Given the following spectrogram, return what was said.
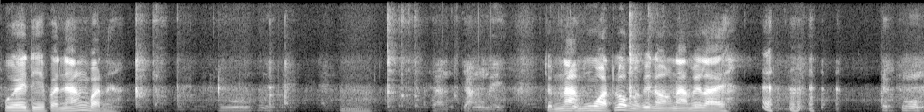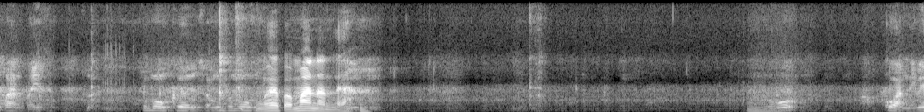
เปื่อยดีปะนังบัดเนี่ยดูจังจังเลยจนน้ำงวดลงเลยพี่น้องน้ำไม่ไหลจะชั่วโมงผ่านไปชั่วโมงครึ่งสองชั่วโมงไว้ประมาณนั้นแหละ โอ้ ก่อนนี่ไหม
